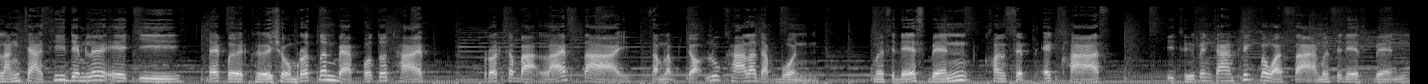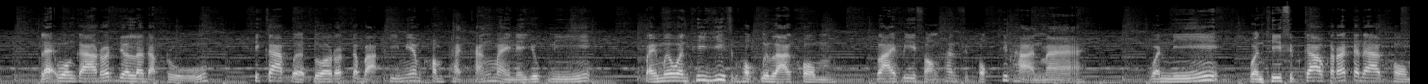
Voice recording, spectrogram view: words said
หลังจากที่ d e m l e r AG ได้เปิดเผยโฉมรถต้นแบบโปรโตไทป์รถกระบะไลฟ์สไตล์สำหรับเจาะลูกค้าระดับบน Mercedes-Benz Concept X-Class ที่ถือเป็นการพลิกประวัติศาสตร์ Mercedes-Benz และวงการรถยนต์ระดับหรูที่กล้าเปิดตัวรถกระบะพรีเมียมคอมแพคครั้งใหม่ในยุคนี้ ไปเมื่อวันที่ 26 ตุลาคม ปลายปี 2016 ที่ผ่านมา วันนี้วันที่ 19 กรกฎาคม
